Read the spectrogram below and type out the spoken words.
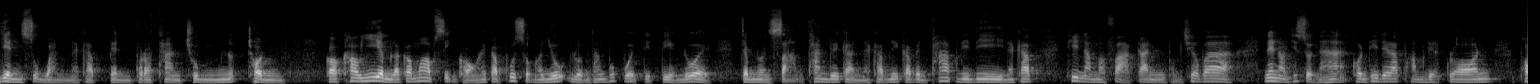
เย็นสุวรรณนะครับเป็นประธานชุมชน ก็เข้าเยี่ยมแล้วก็มอบสิ่งของให้กับผู้สูงอายุรวมทั้งผู้ป่วยติดเตียงด้วยจำนวน 3 ท่านด้วยกันนะครับ นี่ก็เป็นภาพดีๆนะครับที่นำมาฝากกันผมเชื่อว่าแน่นอนที่สุดนะฮะคนที่ได้รับความเดือดร้อน พอ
